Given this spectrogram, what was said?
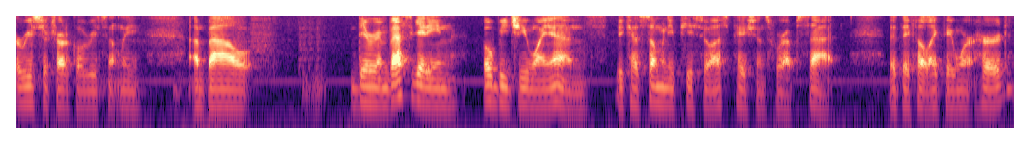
a research article recently about they're investigating OBGYNs because so many PCOS patients were upset that they felt like they weren't heard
